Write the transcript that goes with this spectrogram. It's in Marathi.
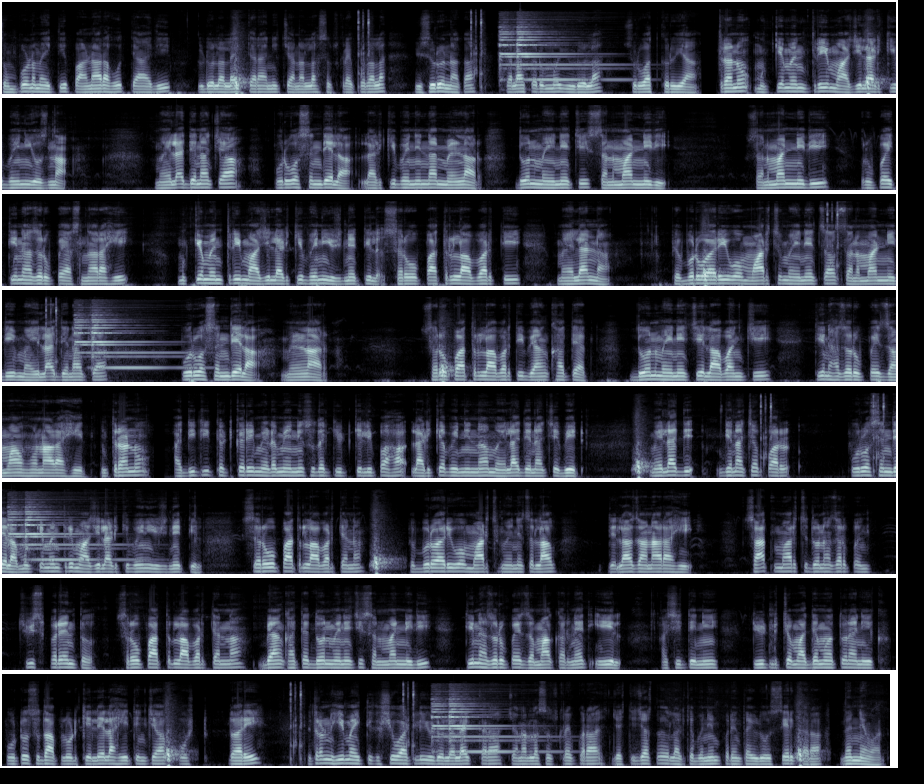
संपूर्ण माहिती पाहणार आहोत. त्याआधी व्हिडिओला लाईक करा आणि चॅनलला सबस्क्राईब करायला विसरू नका. चला तर मग व्हिडिओला सुरुवात करूया. मित्रांनो मुख्यमंत्री माझी लाडकी बहीण योजना. महिला दिनाच्या पूर्वसंध्येला लाडकी बहिणींना मिळणार दोन महिन्याची सन्मान निधी. सन्मान निधी रुपये तीन हजार रुपये असणार आहे. मुख्यमंत्री माझी लाडकी बहीण योजनेतील सर्व पात्र लाभार्थी महिलांना फेब्रुवारी व मार्च महिन्याचा सन्मान निधी महिला दिनाच्या पूर्वसंध्येला मिळणार. सर्व पात्र लाभार्थी बँक खात्यात दोन महिन्याचे लाभांचे तीन हजार रुपये जमा होणार आहेत. मित्रांनो आदिती तटकरे मॅडम यांनी सुद्धा ट्विट केली पहा लाडक्या बहिणींना महिला दिनाचे भेट. महिला दि दिनाच्या पार पूर्वसंध्येला मुख्यमंत्री माझी लाडकी बहीण योजनेतील सर्व पात्र लाभार्थ्यांना फेब्रुवारी व मार्च महिन्याचा लाभ दिला जाणार आहे. सात मार्च दोन हजार पंचवीसपर्यंत सर्व पात्र लाभार्थ्यांना बँक खात्यात दोन महिन्याची सन्मान निधी तीन हजार रुपये जमा करण्यात येईल अशी त्यांनी ट्विटच्या माध्यमातून आणि एक फोटोसुद्धा अपलोड केलेला आहे त्यांच्या पोस्टद्वारे मित्रांनो ही माहिती कशी वाटली? व्हिडिओला लाईक करा चॅनलला सबस्क्राईब करा. जास्तीत जास्त लाडक्या बहिणींपर्यंत व्हिडिओ शेअर करा. धन्यवाद.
